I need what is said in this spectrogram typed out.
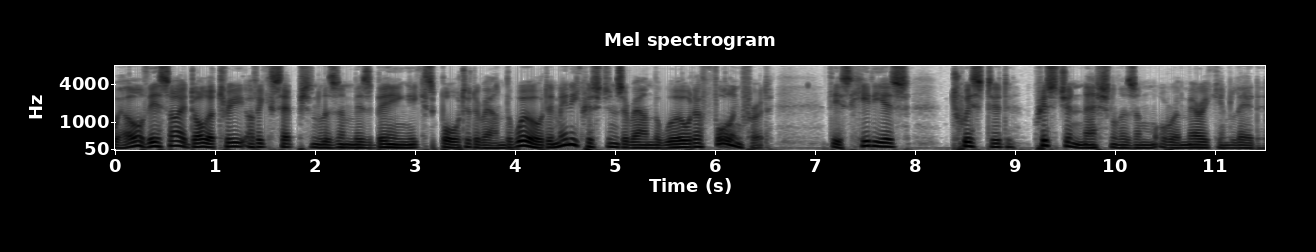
Well, this idolatry of exceptionalism is being exported around the world, and many Christians around the world are falling for it. This hideous, twisted Christian nationalism or American led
